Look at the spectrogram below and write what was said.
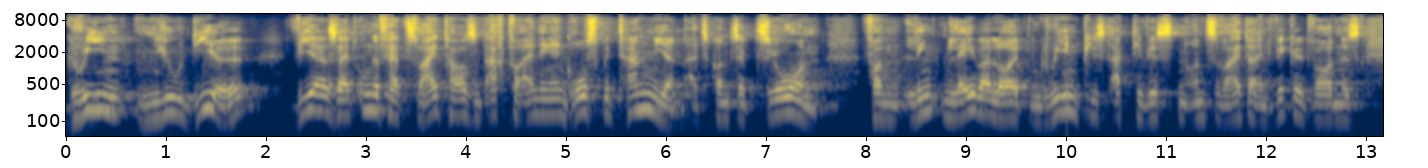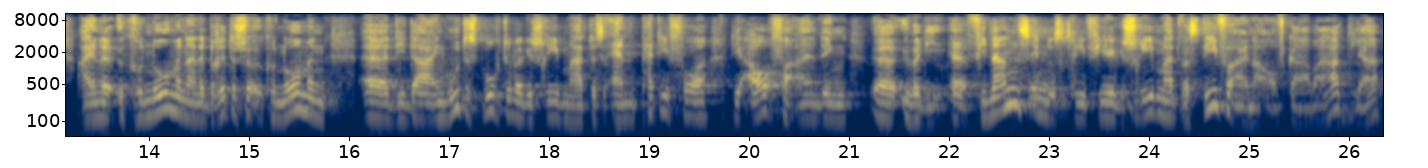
Green New Deal, wie er seit ungefähr 2008 vor allen Dingen in Großbritannien als Konzeption von linken Labour-Leuten, Greenpeace-Aktivisten und so weiter entwickelt worden ist. Eine Ökonomin, eine britische Ökonomin, äh, die da ein gutes Buch darüber geschrieben hat, ist Anne Pettifor, die auch vor allen Dingen äh, über die äh, Finanzindustrie viel geschrieben hat, was die für eine Aufgabe hat. Ja,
